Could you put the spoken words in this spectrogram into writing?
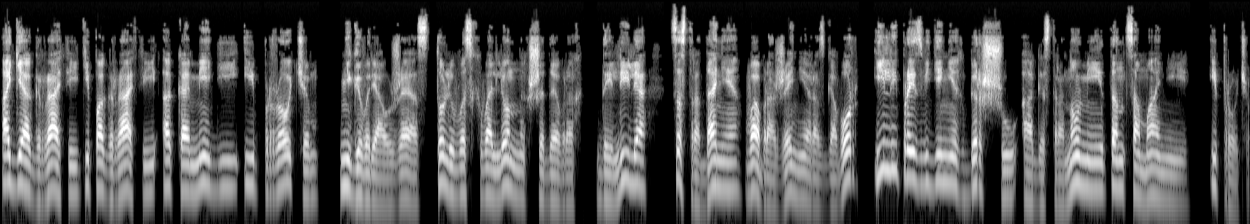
о географии, типографии, о комедии и прочем, не говоря уже о столь восхваленных шедеврах Делиля сострадание, воображение, разговор или произведениях Бершу о гастрономии, танцомании и прочем.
